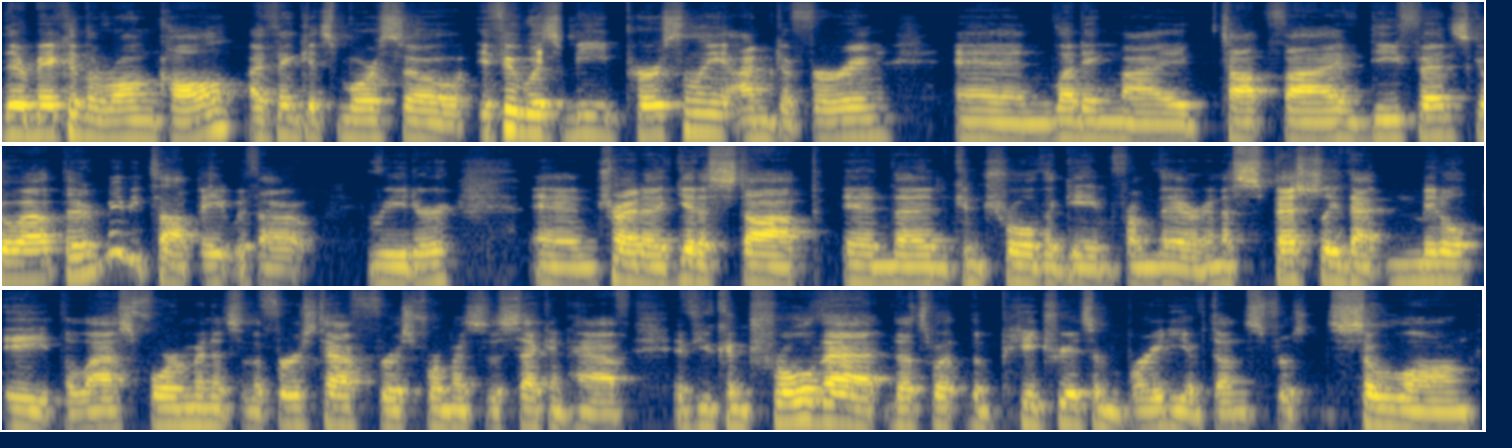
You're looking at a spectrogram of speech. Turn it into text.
they're making the wrong call. I think it's more so if it was me personally, I'm deferring and letting my top five defense go out there, maybe top eight without Reader and try to get a stop and then control the game from there. And especially that middle eight, the last four minutes of the first half, first four minutes of the second half. If you control that, that's what the Patriots and Brady have done for so long.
